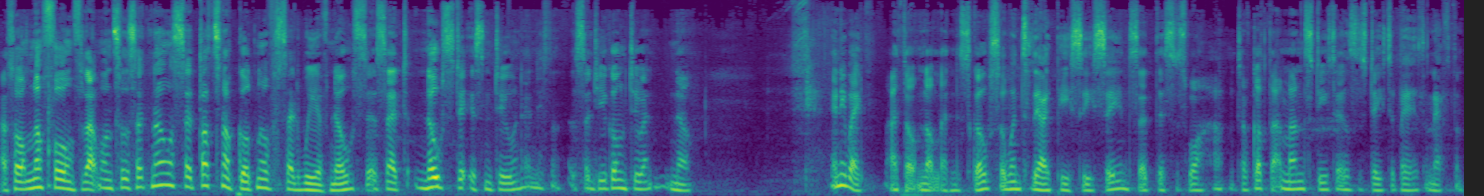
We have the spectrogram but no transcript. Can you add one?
I thought I'm not falling for that one, so I said, "No." I said that's not good enough. I said we have it. I said noted isn't doing anything. I said you're going to do it? No. Anyway, I thought I'm not letting this go, so I went to the IPCC and said, "This is what happened. I've got that man's details, his birth, and everything."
